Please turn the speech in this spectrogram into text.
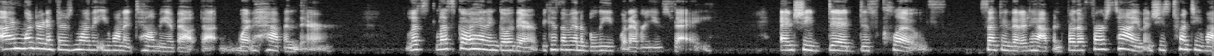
I'm wondering if there's more that you want to tell me about that, what happened there. Let's let's go ahead and go there because I'm going to believe whatever you say. And she did disclose something that had happened for the first time, and she's 21.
